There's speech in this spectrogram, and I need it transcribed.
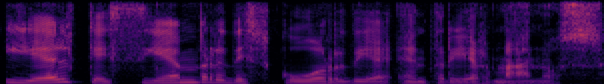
y el que siembra discordia entre hermanos.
